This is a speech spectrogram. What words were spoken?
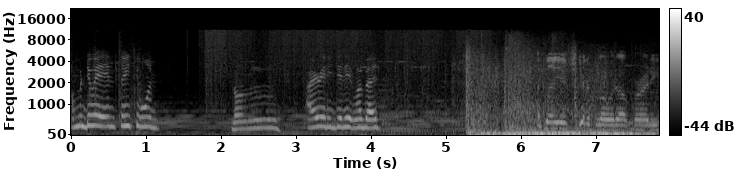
I'm gonna do it in three, two, one. No, no, no, no. I already did it. My bad. I feel like you're just gonna blow it up already.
